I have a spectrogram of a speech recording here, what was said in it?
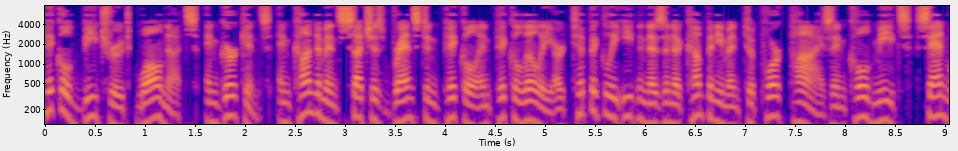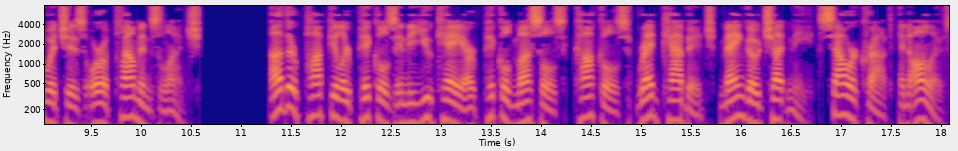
Pickled beetroot, walnuts, and gherkins, and condiments such as Branston pickle and piccalilli are typically eaten as an accompaniment to pork pies and cold meats, sandwiches or a ploughman's lunch. Other popular pickles in the UK are pickled mussels, cockles, red cabbage, mango chutney, sauerkraut, and olives.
